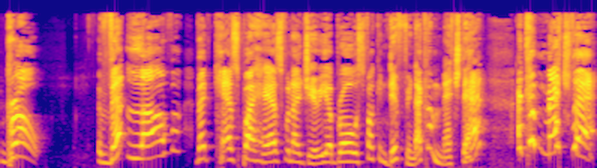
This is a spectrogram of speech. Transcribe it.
bro, that love that Cassper has for Nigeria, bro, is fucking different. I can't match that. I can't match that.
